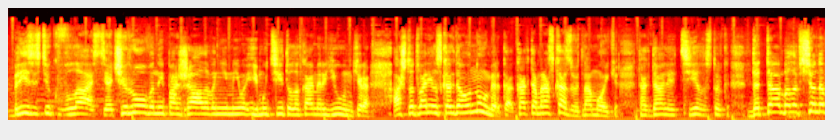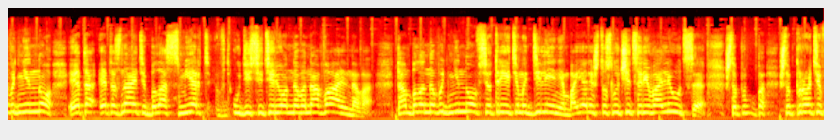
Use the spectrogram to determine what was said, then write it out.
близостью к власти, очарованный пожалованием ему, ему титула камер Юнкера. А что творилось, когда он умер? Как, как там рассказывают на мойке? Так далее, тело столько... Да там было все наводнено. Это, это знаете, была смерть в, у 10 ухищетеренного Навального. Там было наводнено все третьим отделением. Боялись, что случится революция, что, что против,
